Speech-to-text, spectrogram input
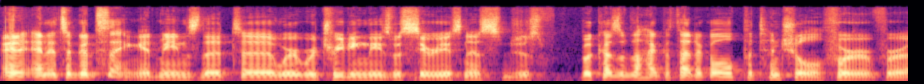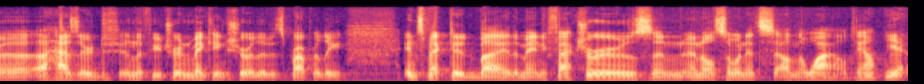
and and it's a good thing. It means that uh, we're we're treating these with seriousness just because of the hypothetical potential for for a, a hazard in the future, and making sure that it's properly inspected by the manufacturers and and also when it's out in the wild. Yeah. Yeah,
